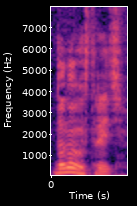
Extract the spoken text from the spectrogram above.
До нових зустріч!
